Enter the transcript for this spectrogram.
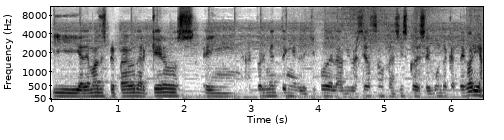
y además es preparador de arqueros en, actualmente en el equipo de la Universidad San Francisco de segunda categoría.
